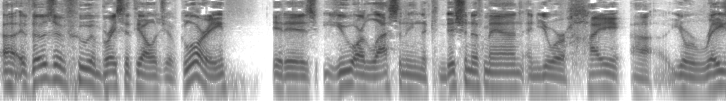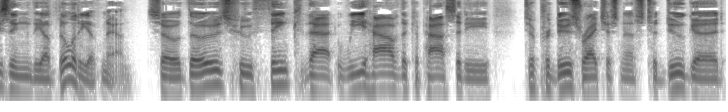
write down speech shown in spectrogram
uh, if those of who embrace the theology of glory, it is you are lessening the condition of man and you are high, uh, you're raising the ability of man. So those who think that we have the capacity to produce righteousness, to do good,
